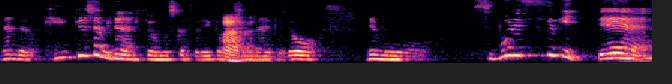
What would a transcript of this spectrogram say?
なんだろう研究者みたいな人はもしかしたらいいかもしれないけど、でも絞りすぎて、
